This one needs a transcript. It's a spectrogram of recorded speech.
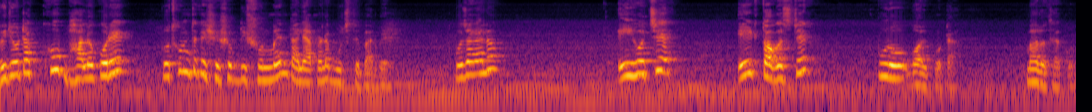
ভিডিওটা খুব ভালো করে প্রথম থেকে শেষ অবধি শুনবেন, তাহলে আপনারা বুঝতে পারবেন। বোঝা গেল? এই হচ্ছে এইট অগস্টের পুরো গল্পটা। ভালো থাকুন।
